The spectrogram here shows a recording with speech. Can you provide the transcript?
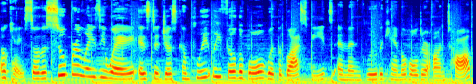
Okay, so the super lazy way is to just completely fill the bowl with the glass beads and then glue the candle holder on top.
